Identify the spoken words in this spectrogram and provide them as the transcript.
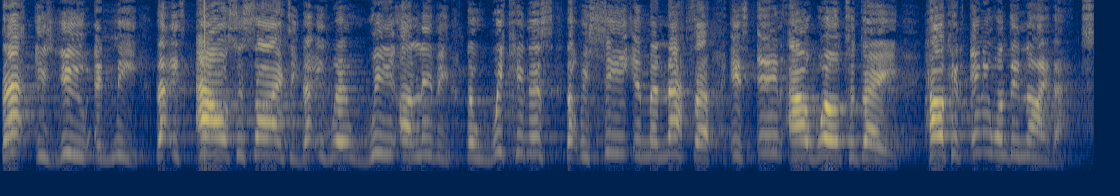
That is you and me. That is our society. That is where we are living. The wickedness that we see in Manasseh is in our world today. How can anyone deny that?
